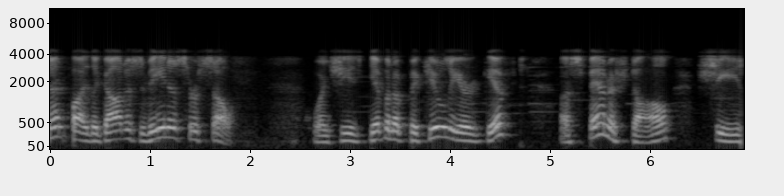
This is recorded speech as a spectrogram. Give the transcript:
sent by the goddess Venus herself. When she's given a peculiar gift, a Spanish doll, she's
